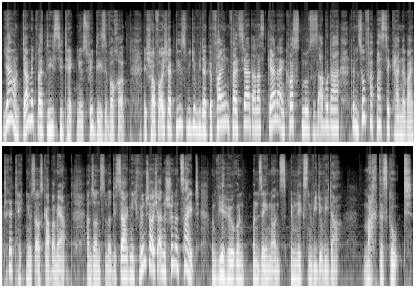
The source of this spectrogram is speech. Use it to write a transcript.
Ja, und damit war dies die Tech News für diese Woche. Ich hoffe, euch hat dieses Video wieder gefallen. Falls ja, dann lasst gerne ein kostenloses Abo da, denn so verpasst ihr keine weitere Tech News Ausgabe mehr. Ansonsten würde ich sagen, ich wünsche euch eine schöne Zeit und wir hören und sehen uns im nächsten Video wieder. Macht es gut!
